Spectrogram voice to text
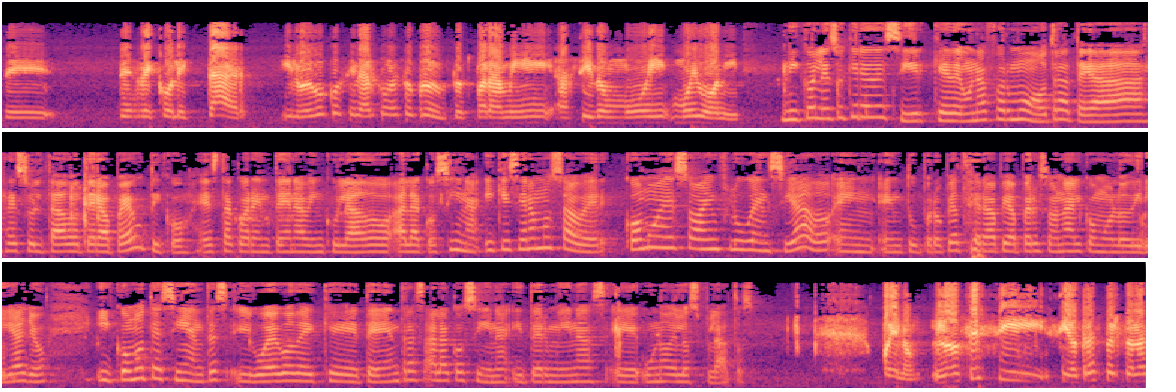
de, de recolectar y luego cocinar con esos productos para mí ha sido muy, muy bonito. Nicole, eso quiere decir que de una forma u otra te ha resultado terapéutico esta cuarentena vinculado a la cocina y quisiéramos saber cómo eso ha influenciado en, en tu propia terapia personal, como lo diría yo, y cómo te sientes luego de que te entras a la cocina y terminas eh, uno de los platos. Bueno, no sé si, si otras personas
